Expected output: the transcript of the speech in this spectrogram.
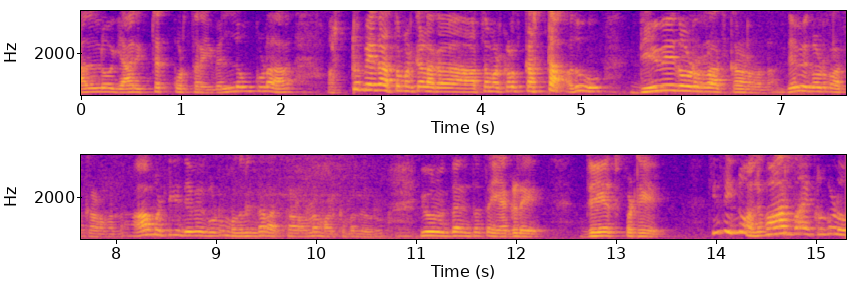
ಎಲ್ಲೋಗಿ ಯಾರಿಗೆ ಚೆಕ್ ಕೊಡ್ತಾರೆ, ಇವೆಲ್ಲವೂ ಕೂಡ ಅಷ್ಟು ಬೇಗ ಅರ್ಥ ಮಾಡ್ಕೊಳ್ಳಾಗ, ಅರ್ಥ ಮಾಡ್ಕೊಳ್ಳೋದು ಕಷ್ಟ. ಅದು ದೇವೇಗೌಡರ ರಾಜಕಾರಣವನ್ನು ದೇವೇಗೌಡರ ರಾಜಕಾರಣವನ್ನು. ಆ ಮಟ್ಟಿಗೆ ದೇವೇಗೌಡರು ಮೊದಲಿಂದ ರಾಜಕಾರಣವನ್ನು ಮಾಡ್ಕೊಂಡು ಬಂದವರು ಇವರು ಇದ್ದ ನಿಂತ ಹೆಗಡೆ, ಜೆ ಎಚ್ ಪಟೇಲ್. ಇದು ಇನ್ನೂ ಹಲವಾರು ನಾಯಕರುಗಳು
